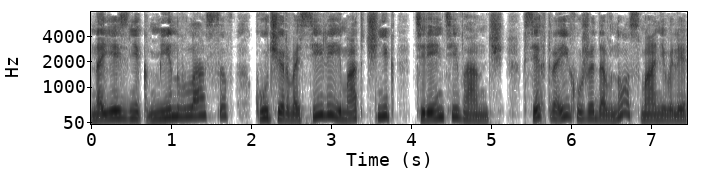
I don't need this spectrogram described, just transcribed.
Наездник Мин Власов, кучер Василий и маточник Терентий Иванович. Всех троих уже давно сманивали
